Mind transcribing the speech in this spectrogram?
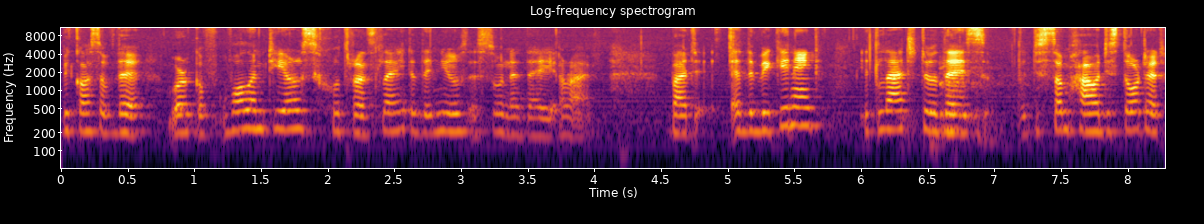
because of the work of volunteers who translated the news as soon as they arrive. But at the beginning, it led to this somehow distorted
